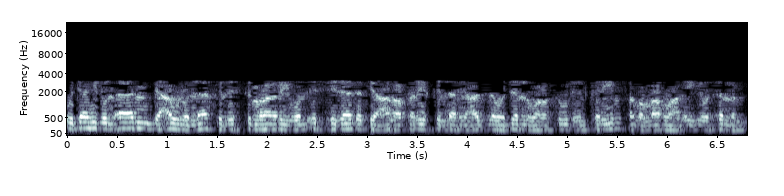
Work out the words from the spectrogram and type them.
أجاهد الآن بعون الله في الاستمرار والاستزادة على طريق الله عز وجل ورسوله الكريم صلى الله عليه وسلم.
